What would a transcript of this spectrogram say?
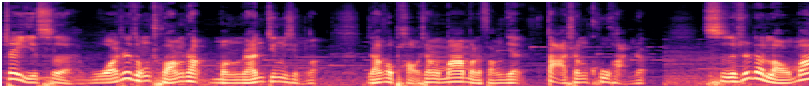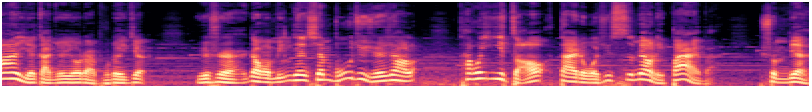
这一次，我是从床上猛然惊醒了，然后跑向了妈妈的房间，大声哭喊着。此时的老妈也感觉有点不对劲儿，于是让我明天先不去学校了，他会一早带着我去寺庙里拜拜，顺便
